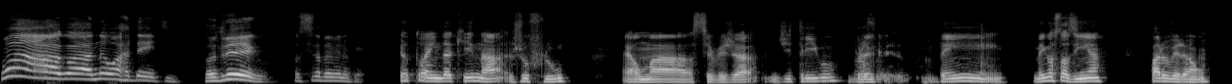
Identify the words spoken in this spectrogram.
Uma água não ardente. Rodrigo, você está bebendo o quê? Eu tô ainda aqui na Jufru. É uma cerveja de trigo, branca, bem, bem gostosinha para o verão.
